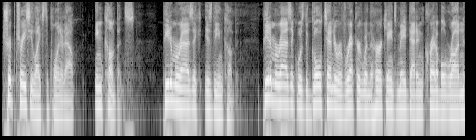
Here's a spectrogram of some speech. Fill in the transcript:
Tripp Tracy likes to point it out, incumbents. Peter Mrazek is the incumbent. Peter Mrazek was the goaltender of record when the Hurricanes made that incredible run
